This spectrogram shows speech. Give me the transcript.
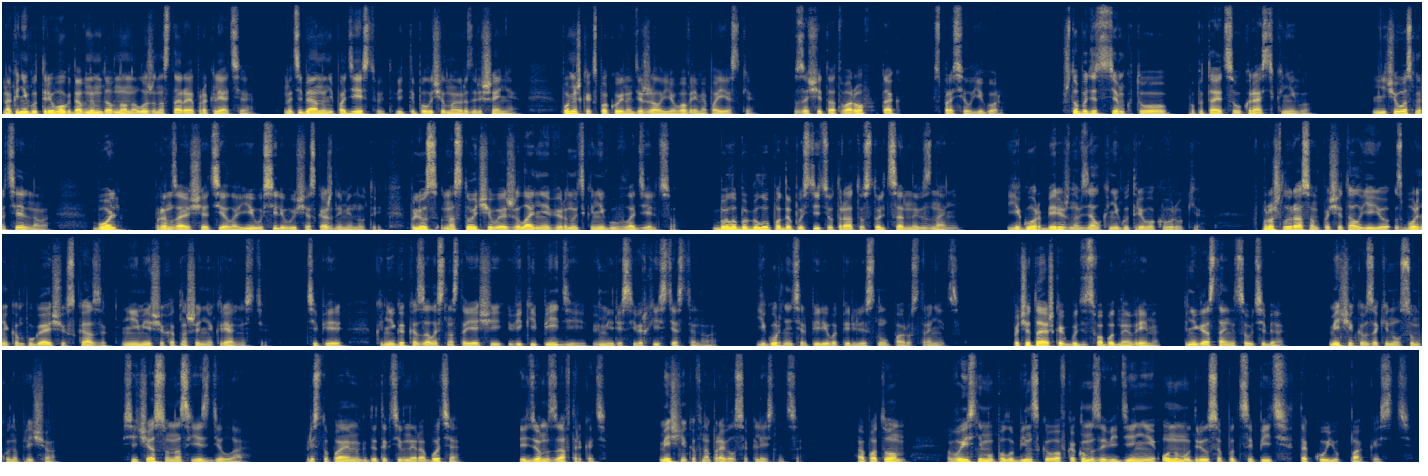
На книгу «Тревог» давным-давно наложено старое проклятие. На тебя оно не подействует, ведь ты получил мое разрешение. Помнишь, как спокойно держал ее во время поездки? «Защита от воров, так?» — спросил Егор. «Что будет с тем, кто попытается украсть книгу?» «Ничего смертельного. Боль, пронзающая тело и усиливающая с каждой минутой, плюс настойчивое желание вернуть книгу владельцу. Было бы глупо допустить утрату столь ценных знаний. Егор бережно взял книгу тревог в руки. В прошлый раз он посчитал ее сборником пугающих сказок, не имеющих отношения к реальности. Теперь книга казалась настоящей Википедией в мире сверхъестественного. Егор нетерпеливо перелистнул пару страниц. «Почитаешь, как будет свободное время. Книга останется у тебя». Мечников закинул сумку на плечо. «Сейчас у нас есть дела. Приступаем к детективной работе? Идем завтракать». Мечников направился к лестнице. А потом Выясним у Полубинского, в каком заведении он умудрился подцепить такую пакость.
